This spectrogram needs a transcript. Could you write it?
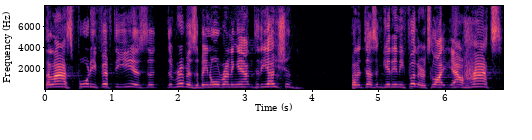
the last 40, 50 years, the, the rivers have been all running out into the ocean. But it doesn't get any fuller. It's like our hearts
